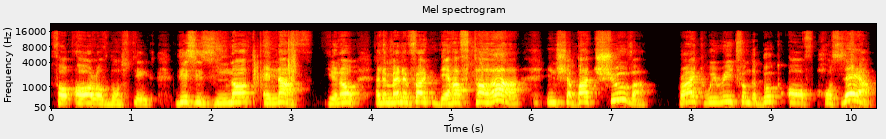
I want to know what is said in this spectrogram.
for all of those things. This is not enough. You know, as a matter of fact, the Haftarah in Shabbat Shuva, right? We read from the book of Hosea,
